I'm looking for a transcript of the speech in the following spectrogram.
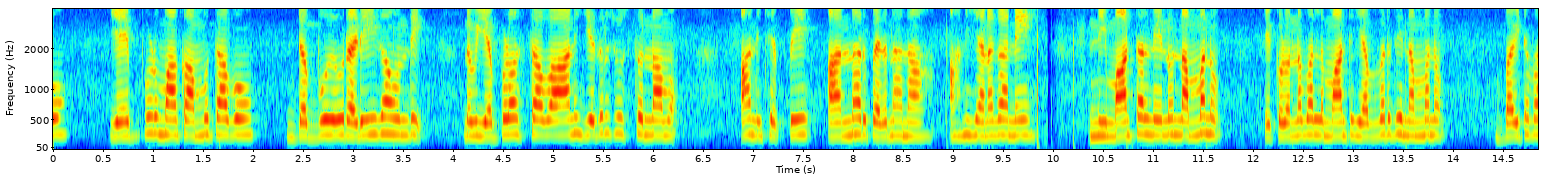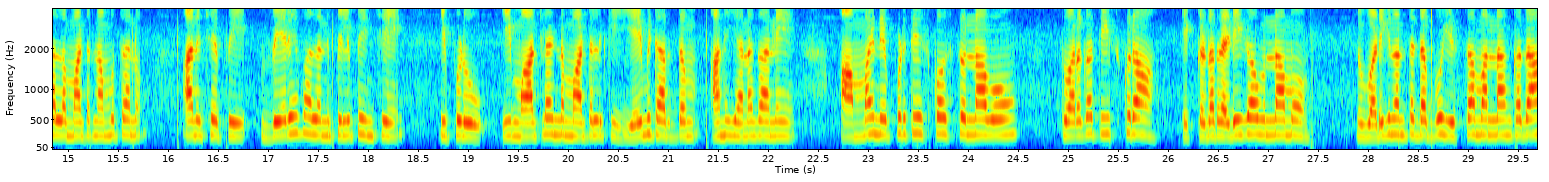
ఎప్పుడు మాకు అమ్ముతావు? డబ్బు రెడీగా ఉంది. నువ్వు ఎప్పుడు వస్తావా అని ఎదురు చూస్తున్నాము అని చెప్పి అన్నారు పెదనాన్న. అని అనగానే నీ మాటలు నేను నమ్మను. ఇక్కడున్న వాళ్ళ మాట ఎవరిది నమ్మను. బయట వాళ్ళ మాట నమ్ముతాను అని చెప్పి వేరే వాళ్ళని పిలిపించి ఇప్పుడు ఈ మాట్లాడిన మాటలకి ఏమిటి అర్థం అని అనగానే ఆ అమ్మాయిని ఎప్పుడు తీసుకొస్తున్నావో? త్వరగా తీసుకురా. ఇక్కడ రెడీగా ఉన్నాము. నువ్వు అడిగినంత డబ్బు ఇస్తామన్నాం కదా.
